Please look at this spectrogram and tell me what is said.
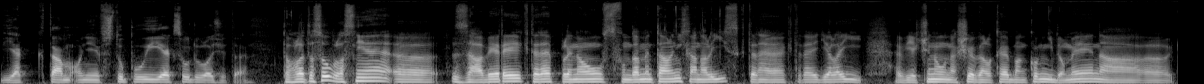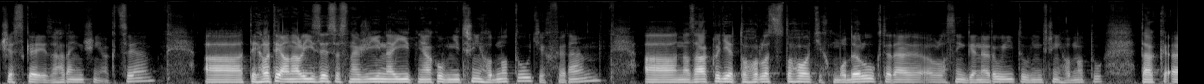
jak tam oni vstupují, jak jsou důležité? Tohle to jsou vlastně uh, závěry, které plynou z fundamentálních analýz, které, které dělají většinou naše velké bankovní domy na uh, české i zahraniční akcie. A tyhle ty analýzy se snaží najít nějakou vnitřní hodnotu těch firm a na základě tohohle z toho těch modelů, které vlastně generují tu vnitřní hodnotu, tak uh,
